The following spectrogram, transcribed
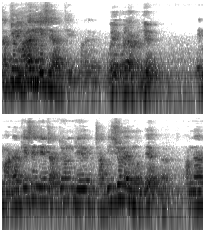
চারজন মারা গিয়েছে আর কি মানে ওয়ে ওয়ে ওটা যে? এই মার্ডার কেসে যে চারজন যে ছাব্বিশ জনের মধ্যে হ্যাঁ। আপনার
